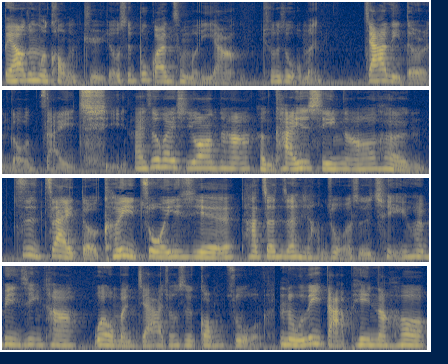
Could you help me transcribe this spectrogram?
不要这么恐惧。就是不管怎么样，就是我们家里的人都在一起，还是会希望他很开心，然后很自在的可以做一些他真正想做的事情。因为毕竟他为我们家就是工作，努力打拼，然后。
